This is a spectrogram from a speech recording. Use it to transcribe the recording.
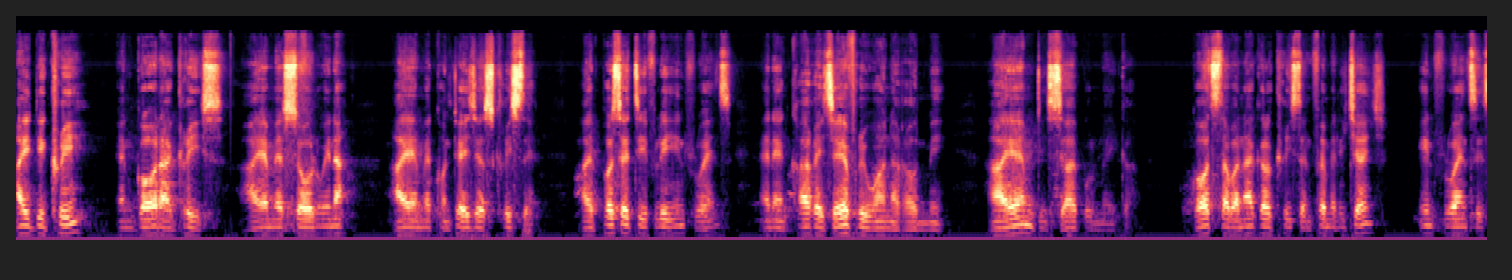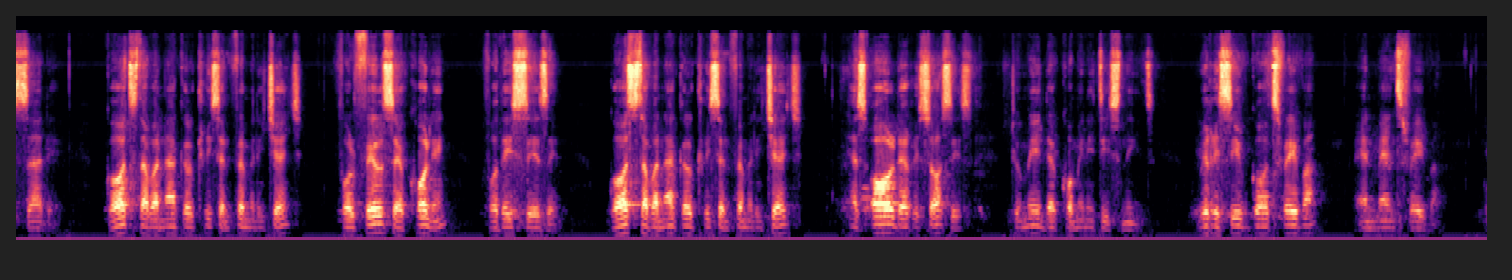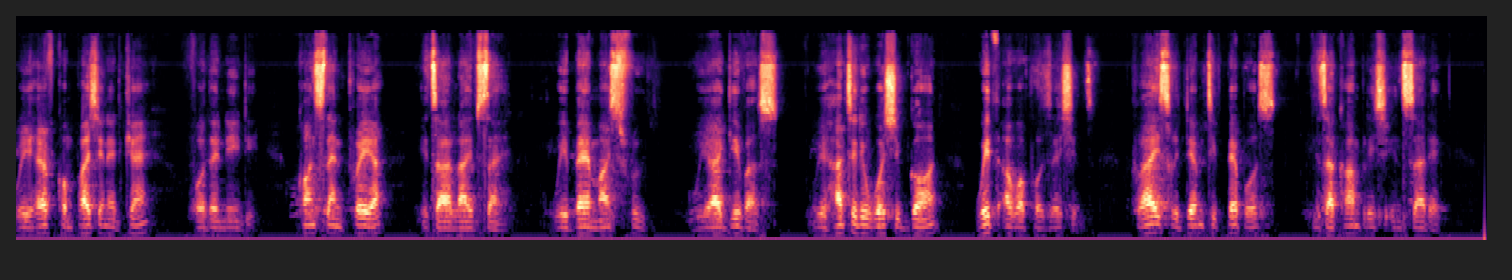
I decree, and God agrees. I am a soul winner. I am a contagious Christian. I positively influence and encourage everyone around me. I am disciple maker. God's Tabernacle Christian Family Church influences Sunday. God's Tabernacle Christian Family Church fulfills a calling for this season. God's Tabernacle Christian Family Church has all the resources to meet the community's needs. We receive God's favor and man's favor. We have compassionate care for the needy. Constant prayer, it's our lifestyle. We bear much fruit. We are givers. We heartily worship God with our possessions. Christ's redemptive purpose is accomplished in Sadek.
